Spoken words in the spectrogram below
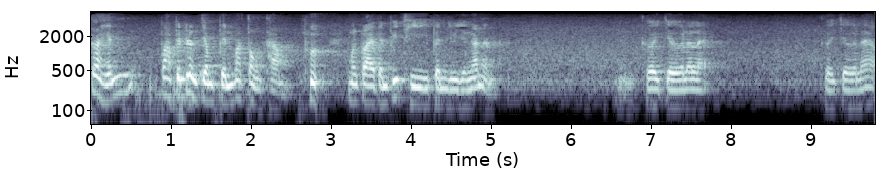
ก็เห็นว่าเป็นเรื่องจำเป็นว่าต้องทำมันกลายเป็นพิธีเป็นอยู่อย่างนั้นน่ะ เคยเจอแล้วแหละ เคยเจอแล้ว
